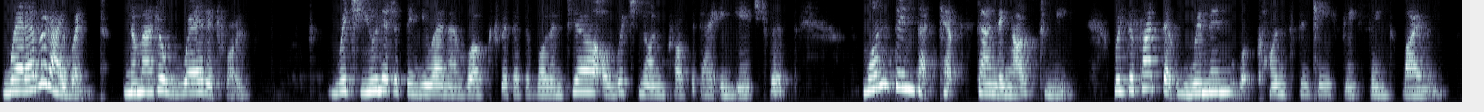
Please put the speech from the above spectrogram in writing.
Wherever I went, no matter where it was, which unit at the UN I worked with as a volunteer or which nonprofit I engaged with, one thing that kept standing out to me was the fact that women were constantly facing violence.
